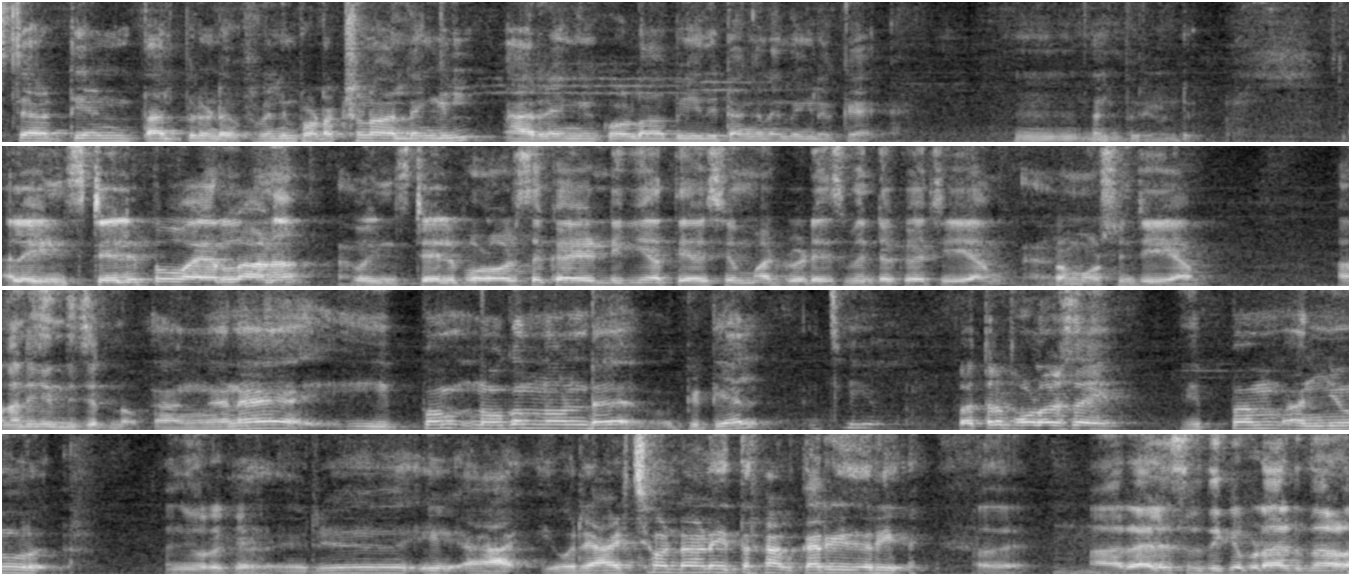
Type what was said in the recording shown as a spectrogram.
സ്റ്റാർട്ട് ചെയ്യാൻ താല്പര്യമുണ്ട്. ഫിലിം പ്രൊഡക്ഷനോ അല്ലെങ്കിൽ ആരെങ്കിലും കൊളാബ് ചെയ്തിട്ട് അങ്ങനെ എന്തെങ്കിലുമൊക്കെ. താല്പര്യമുണ്ട്. അല്ല ഇൻസ്റ്റയിൽ ഇപ്പോൾ വൈറലാണ് അപ്പോൾ ഇൻസ്റ്റയിൽ ഫോളോവേഴ്സ് ഒക്കെ ആയിട്ടുണ്ടെങ്കിൽ അത്യാവശ്യം അഡ്വർടൈസ്മെന്റ് ഒക്കെ ചെയ്യാം പ്രൊമോഷൻ ചെയ്യാം. അങ്ങനെ ചിന്തിച്ചിട്ടുണ്ടോ? അങ്ങനെ ഇപ്പം നോക്കുന്നുണ്ട് കിട്ടിയാൽ ചെയ്യും. ഇപ്പൊ എത്ര ഫോളോവേഴ്സ് ആയി? ഇപ്പം അഞ്ഞൂറ്. അഞ്ഞൂറൊക്കെ ഒരു ഒരാഴ്ച കൊണ്ടാണ് ഇത്ര ആൾക്കാർ കയറിയത് അതെ. ആരായാലും ശ്രദ്ധിക്കപ്പെടാതിരുന്ന ആൾ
